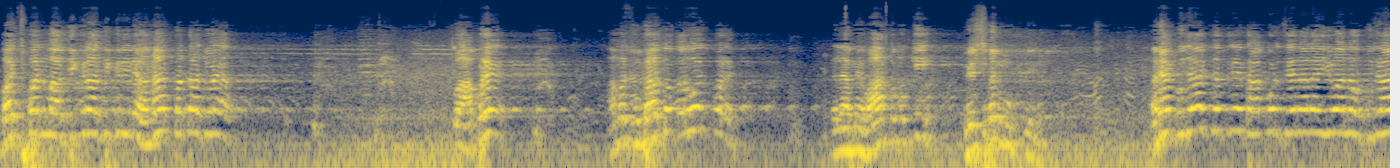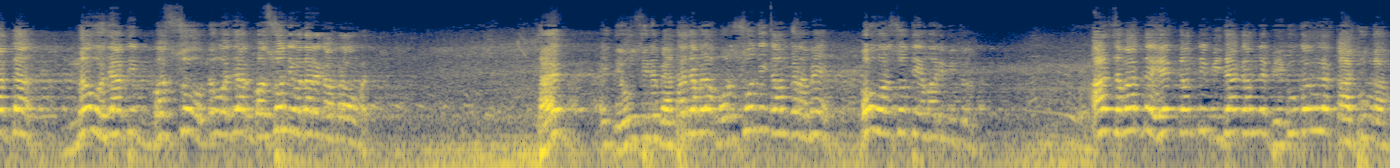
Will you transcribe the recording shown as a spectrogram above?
બચપનમાં દીકરા દીકરીને અનાથ થતા જોયા. તો આપણે આમાં સુધાર તો કરવો જ પડે. એટલે અમે વાત મૂકી વ્યસન મુક્તિની અને ગુજરાત ક્ષત્રિય ઠાકોર સેનાના યુવાનો ગુજરાતના નવ હજારથી બસો, નવ હજાર બસો થી વધારે ગામડાઓમાં સાહેબ, અહીં દેવુસિંહ બેઠા છે બધા વર્ષોથી કામ કરે, અમે બહુ વર્ષોથી અમારી મિત્રતા આ સમાજને એક ગામથી બીજા ગામને ભેગું કરવું એટલે કાઠું કામ.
